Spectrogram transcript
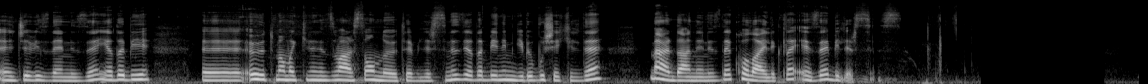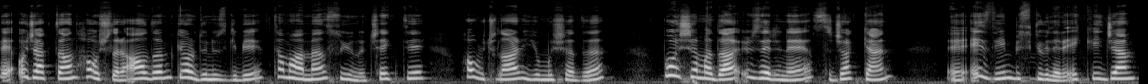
e, cevizlerinizi ya da bir e, öğütme makineniz varsa onunla öğütebilirsiniz ya da benim gibi bu şekilde merdanenizde kolaylıkla ezebilirsiniz. Ve ocaktan havuçları aldım. Gördüğünüz gibi tamamen suyunu çekti. Havuçlar yumuşadı. Bu aşamada üzerine sıcakken e, ezdiğim bisküvileri ekleyeceğim.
